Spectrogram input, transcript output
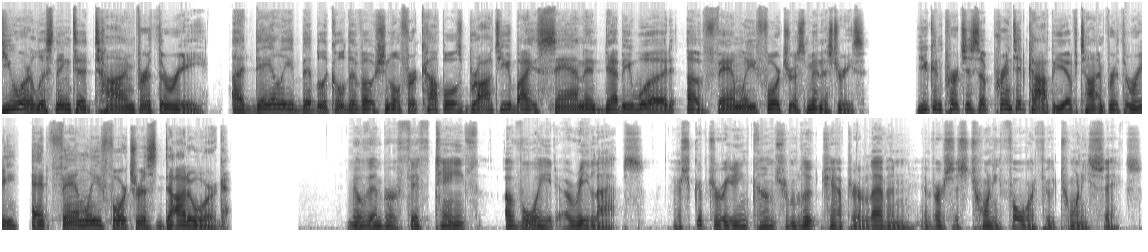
You are listening to Time for Three, a daily biblical devotional for couples brought to you by Sam and Debbie Wood of Family Fortress Ministries. You can purchase a printed copy of Time for Three at familyfortress.org. November 15th, avoid a relapse. Our scripture reading comes from Luke chapter 11 and verses 24 through 26.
